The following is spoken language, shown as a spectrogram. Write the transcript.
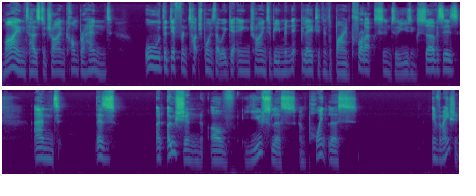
mind has to try and comprehend all the different touch points that we're getting, trying to be manipulated into buying products, into using services. And there's an ocean of useless and pointless information.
